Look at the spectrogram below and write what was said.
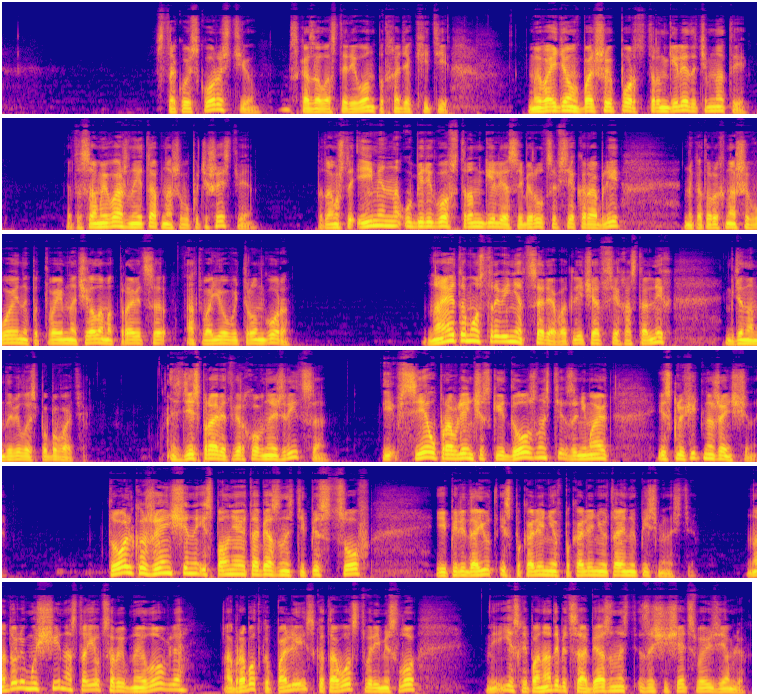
«С такой скоростью, — сказал Астерион, подходя к Хити, — мы войдем в большой порт Странгеле до темноты. Это самый важный этап нашего путешествия» потому что именно у берегов Странгеле соберутся все корабли, на которых наши воины под твоим началом отправятся отвоевывать трон Гора. На этом острове нет царя, в отличие от всех остальных, где нам довелось побывать. Здесь правит верховная жрица, и все управленческие должности занимают исключительно женщины. Только женщины исполняют обязанности песцов и передают из поколения в поколение тайну письменности. На долю мужчин остается рыбная ловля, обработка полей, скотоводство, ремесло и, если понадобится, обязанность защищать свою землю.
